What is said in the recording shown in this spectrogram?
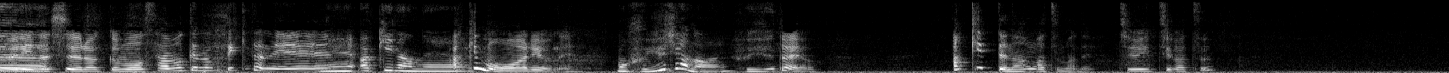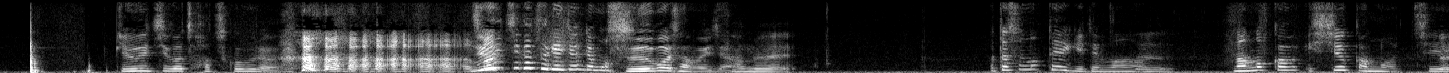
月ぶりの収録。もう寒くなってきたね。ね秋だね。秋も終わるよね。もう冬じゃない？冬だよ。秋って何月まで？11月？11月20日ぐらい。11月下旬でもうすごい寒いじゃん。寒い私の定義ではうん。7日1週間のうちうん。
